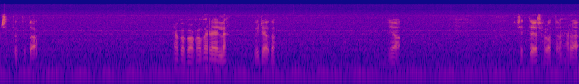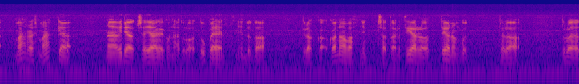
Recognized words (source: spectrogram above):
sitten tota... Jakakaa kavereille videota. Ja sitten jos haluatte nähdä mahdollisimman äkkiä nämä videot sen jälkeen kun nämä tulee tubeen, niin tota tilatkaa kanava, niin saattaa tiedon, tiedon kun tota, tulee,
